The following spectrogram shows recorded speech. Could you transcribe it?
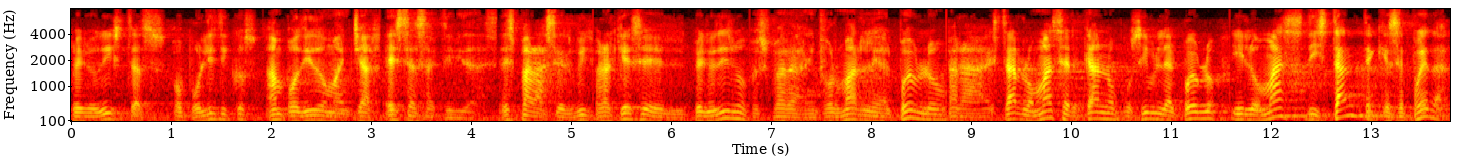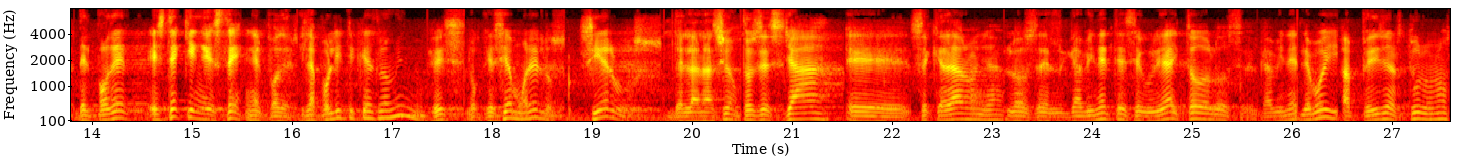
periodistas o políticos han podido manchar estas actividades. Es para servir. ¿Para qué es el periodismo? Pues para informarle al pueblo, para estar lo más cercano posible al pueblo y lo más distante que se pueda del poder, esté quien esté en el poder. Y la política que es lo mismo, es lo que decía Morelos, siervos de la nación. Entonces ya eh, se quedaron ya los del gabinete de seguridad y todos los del gabinete. Le voy a pedir a Arturo, ¿no?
